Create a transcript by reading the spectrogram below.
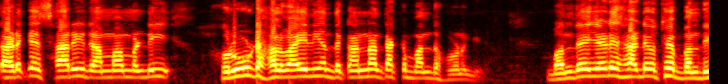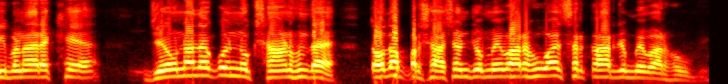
ਤੜਕੇ ਸਾਰੀ ਰਾਮਾ ਮੰਡੀ, ਫਰੂਟ ਹਲਵਾਈ ਦੀਆਂ ਦੁਕਾਨਾਂ ਤੱਕ ਬੰਦ ਹੋਣਗੇ। ਬੰਦੇ ਜਿਹੜੇ ਸਾਡੇ ਉੱਥੇ ਬੰਦੀ ਬਣਾ ਰੱਖੇ ਆ, ਜੇ ਉਹਨਾਂ ਦਾ ਕੋਈ ਨੁਕਸਾਨ ਹੁੰਦਾ ਤਾਂ ਉਹਦਾ ਪ੍ਰਸ਼ਾਸਨ ਜ਼ਿੰਮੇਵਾਰ ਹੋਊਗਾ, ਸਰਕਾਰ ਜ਼ਿੰਮੇਵਾਰ ਹੋਊਗੀ।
